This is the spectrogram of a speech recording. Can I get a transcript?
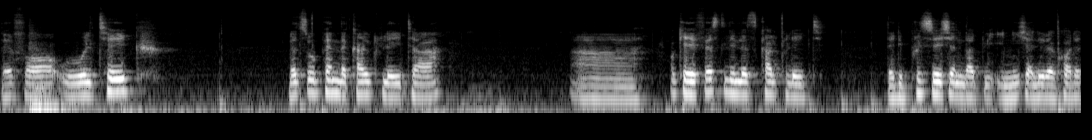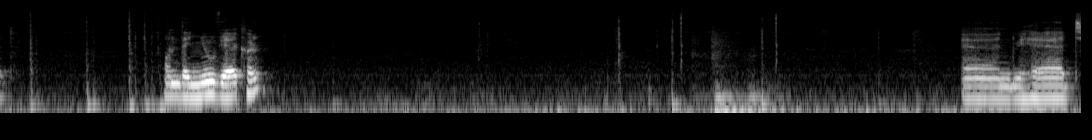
therefore we will take let's open the calculator. Uh, okay firstly let's calculate the depreciation that we initially recorded on the new vehicle. And we had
